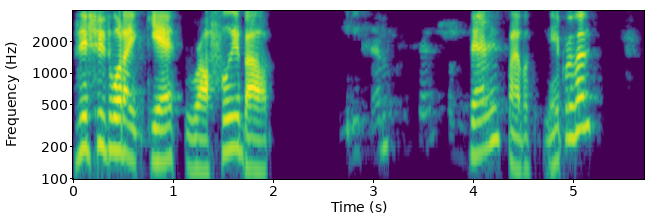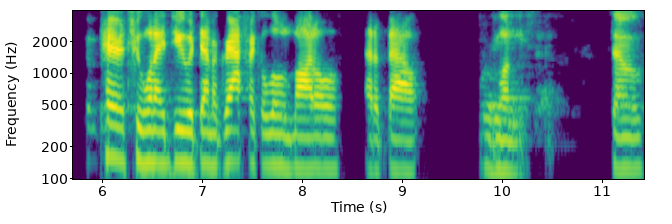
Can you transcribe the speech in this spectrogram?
This is what I get roughly about 87% of variance when I look at the neighborhood, compared to when I do a demographic alone model at about 41%. So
